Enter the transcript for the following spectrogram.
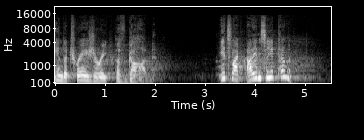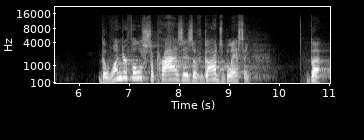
in the treasury of God. It's like I didn't see it coming the wonderful surprises of God's blessing. But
